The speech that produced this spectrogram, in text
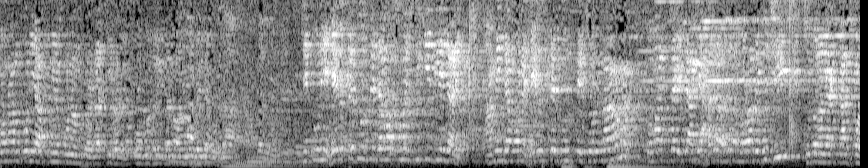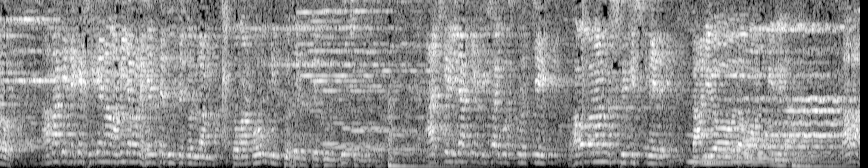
প্রণাম করি, আপনিও প্রণাম করেন। আর কি হবে? ও বোধ হয়ে গেল আমি হয়ে যাব। না কিন্তু উনি হেলতে দুলতে যাওয়ার সময় শিখিয়ে দিয়ে যায়। আমি যেমন হেলতে দুলতে চললাম, তোমার চাইতে আগে হাজার হাজার মরা দেখেছি। সুতরাং এক কাজ করো, আমাকে দেখে শিখে নাও, আমি যেমন হেলতে দুলতে চললাম, তোমাকেও কিন্তু হেলতে দুলতে চলবে আজকে লীলাটির বিষয়বস্তু হচ্ছে ভগবান শ্রীকৃষ্ণের কালীয় দমন লীলা। বাবা,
